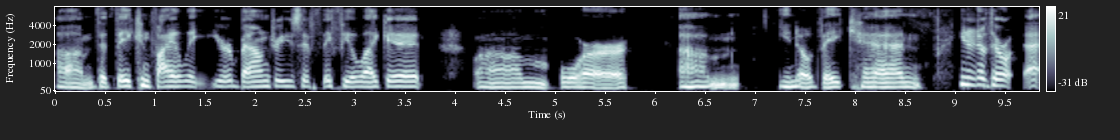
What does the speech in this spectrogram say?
um, that they can violate your boundaries if they feel like it, um, or um, you know they can you know there are, i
